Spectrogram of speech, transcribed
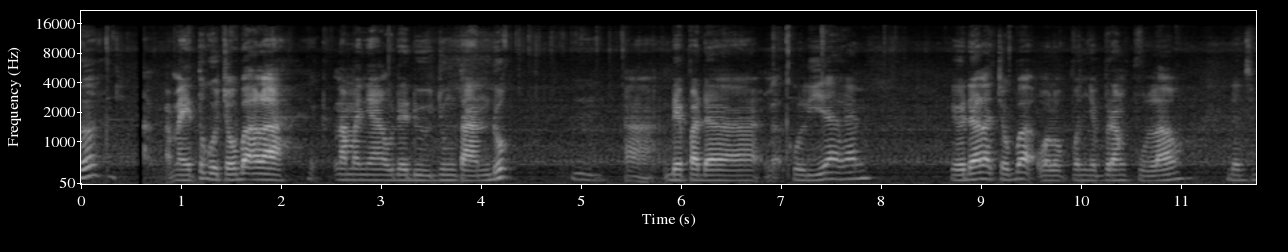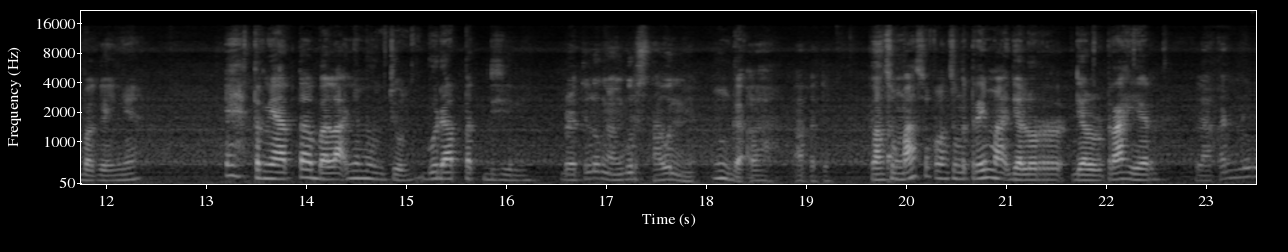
ke karena itu gue coba lah namanya udah di ujung tanduk. Hmm. nah daripada nggak kuliah kan. Ya udahlah coba walaupun nyebrang pulau dan sebagainya. Eh ternyata balaknya muncul gue dapet di sini berarti lu nganggur setahun ya? Enggak lah. Apa tuh? Langsung masuk langsung keterima jalur jalur terakhir. Lah kan lu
